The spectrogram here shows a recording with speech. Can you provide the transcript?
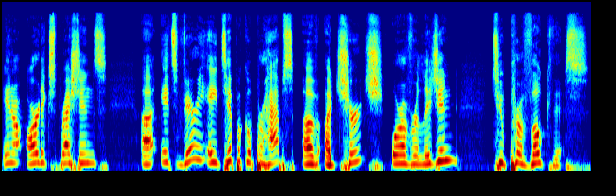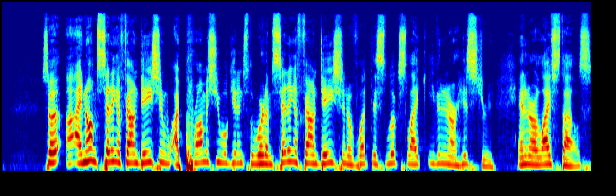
in our art expressions. Uh, it's very atypical, perhaps, of a church or of religion to provoke this. So I know I'm setting a foundation. I promise you we'll get into the word. I'm setting a foundation of what this looks like even in our history and in our lifestyles.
